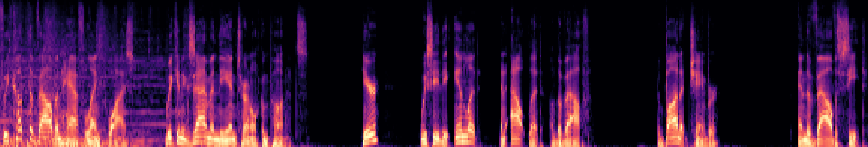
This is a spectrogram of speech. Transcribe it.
If we cut the valve in half lengthwise, we can examine the internal components. Here, we see the inlet and outlet of the valve, the bonnet chamber, and the valve seat.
